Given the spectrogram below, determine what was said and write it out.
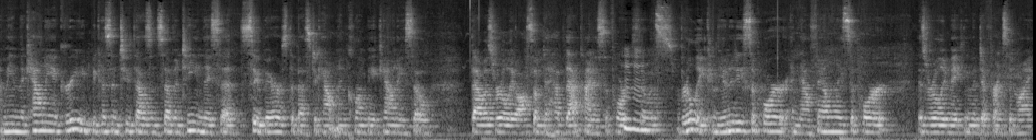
I mean, the county agreed because in 2017 they said Sue Baer is the best accountant in Columbia County. So that was really awesome to have that kind of support. Mhm. So it's really community support and now family support is really making the difference in my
